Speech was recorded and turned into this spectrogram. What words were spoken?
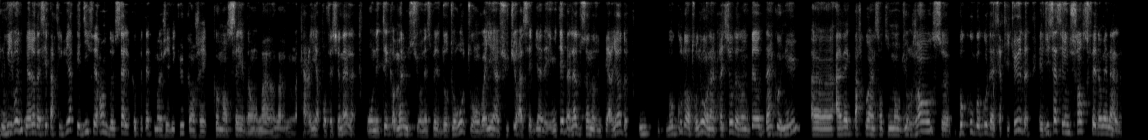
nous vivons une période assez particulière qui est différente de celle que peut-être moi j'ai vécue quand j'ai commencé dans ma, ma, carrière professionnelle. On était quand même sur une espèce d'autoroute où on voyait un futur assez bien délimité. Ben là, nous sommes dans une période où beaucoup d'entre nous ont l'impression d'être dans une période d'inconnu euh, avec parfois un sentiment d'urgence, beaucoup, beaucoup d'incertitudes. Et je dis ça, c'est une chance phénoménale.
